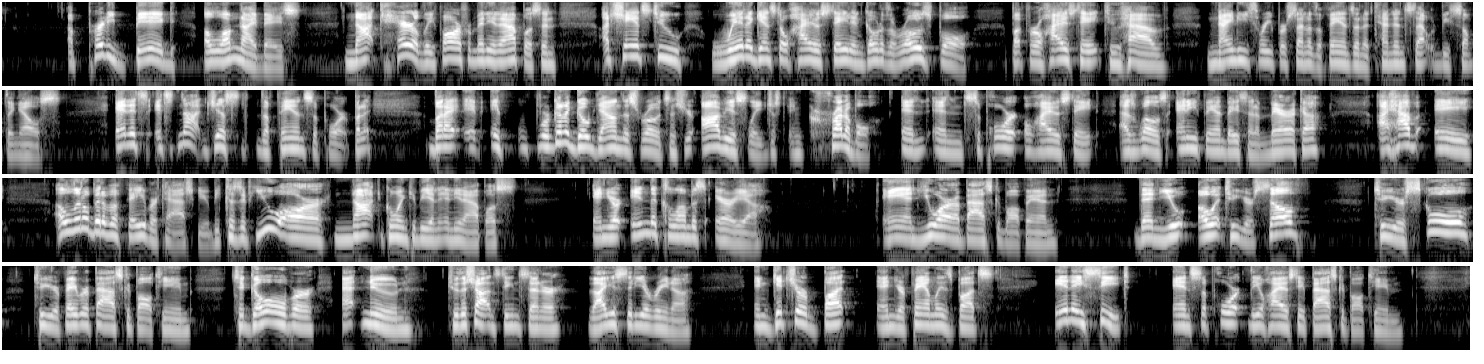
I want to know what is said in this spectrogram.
a pretty big alumni base, not terribly far from Indianapolis, and a chance to win against Ohio State and go to the Rose Bowl. But for Ohio State to have 93% of the fans in attendance, that would be something else. And it's it's not just the fan support, but but I, if, if we're gonna go down this road, since you're obviously just incredible and and support Ohio State as well as any fan base in America. I have a a little bit of a favor to ask you because if you are not going to be in Indianapolis and you're in the Columbus area and you are a basketball fan, then you owe it to yourself, to your school, to your favorite basketball team to go over at noon to the Schottenstein Center, Value City Arena, and get your butt and your family's butts in a seat and support the Ohio State basketball team.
